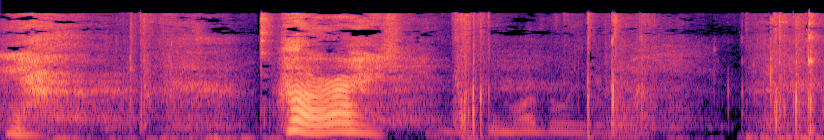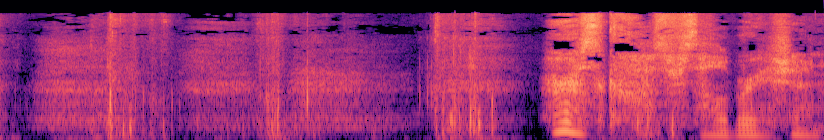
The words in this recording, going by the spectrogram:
Yeah. All right. Must be more believable. Here's the cause for celebration.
